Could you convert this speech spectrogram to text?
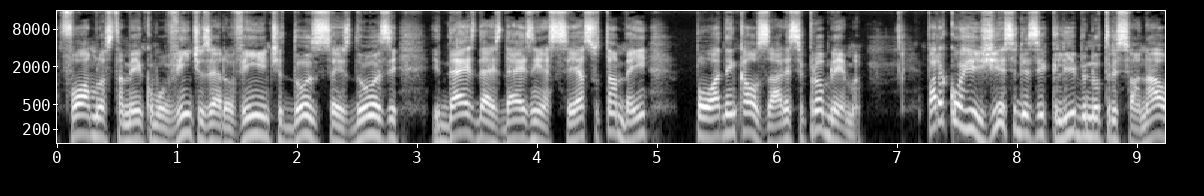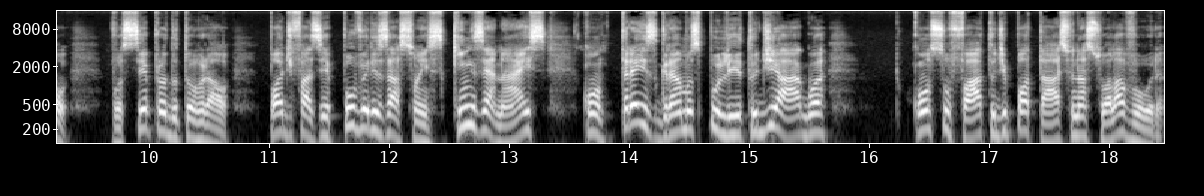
Fórmulas também como 20020, 12612 e 101010 em excesso também podem causar esse problema. Para corrigir esse desequilíbrio nutricional, você, produtor rural, pode fazer pulverizações quinzenais com 3 gramas por litro de água com sulfato de potássio na sua lavoura.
